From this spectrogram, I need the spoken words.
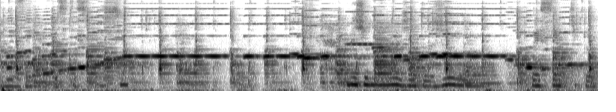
on organiser une petite excursion. Mais je m'arrange toujours pour essayer un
